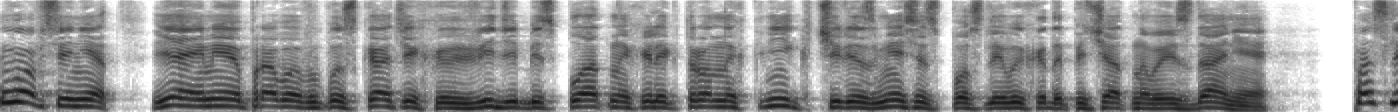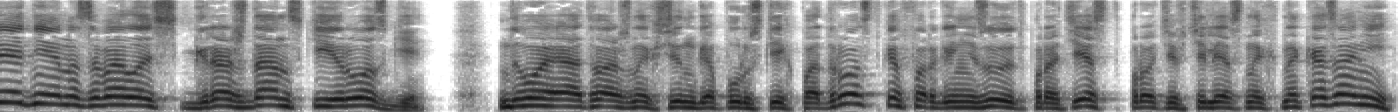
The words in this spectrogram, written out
«Вовсе нет. Я имею право выпускать их в виде бесплатных электронных книг через месяц после выхода печатного издания. Последняя называлась «Гражданские розги». Двое отважных сингапурских подростков организуют протест против телесных наказаний,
